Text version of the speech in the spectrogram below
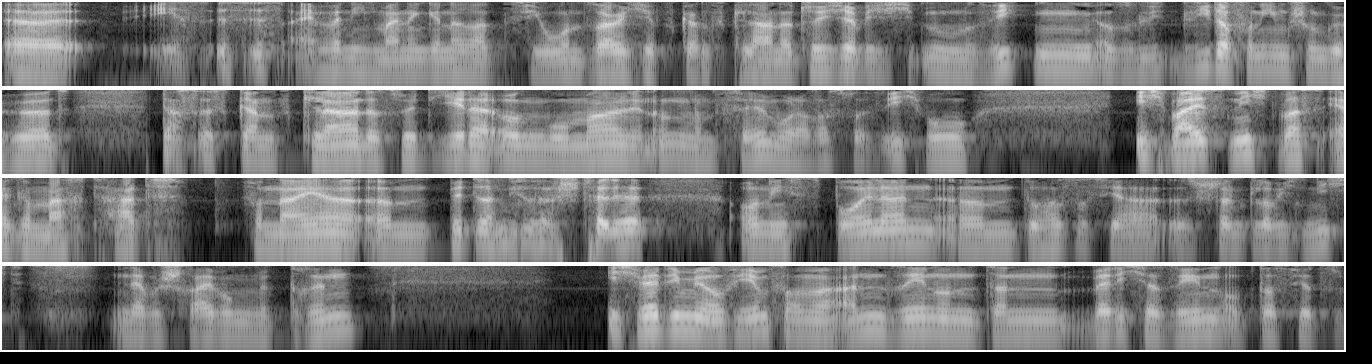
äh, es, es ist einfach nicht meine Generation, sage ich jetzt ganz klar. Natürlich habe ich Musiken, also Li- Lieder von ihm schon gehört. Das ist ganz klar, das wird jeder irgendwo mal in irgendeinem Film oder was weiß ich wo. Ich weiß nicht, was er gemacht hat. Von daher, ähm, bitte an dieser Stelle auch nicht spoilern. Ähm, du hast es ja, es stand glaube ich nicht in der Beschreibung mit drin. Ich werde ihn mir auf jeden Fall mal ansehen und dann werde ich ja sehen, ob das jetzt,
